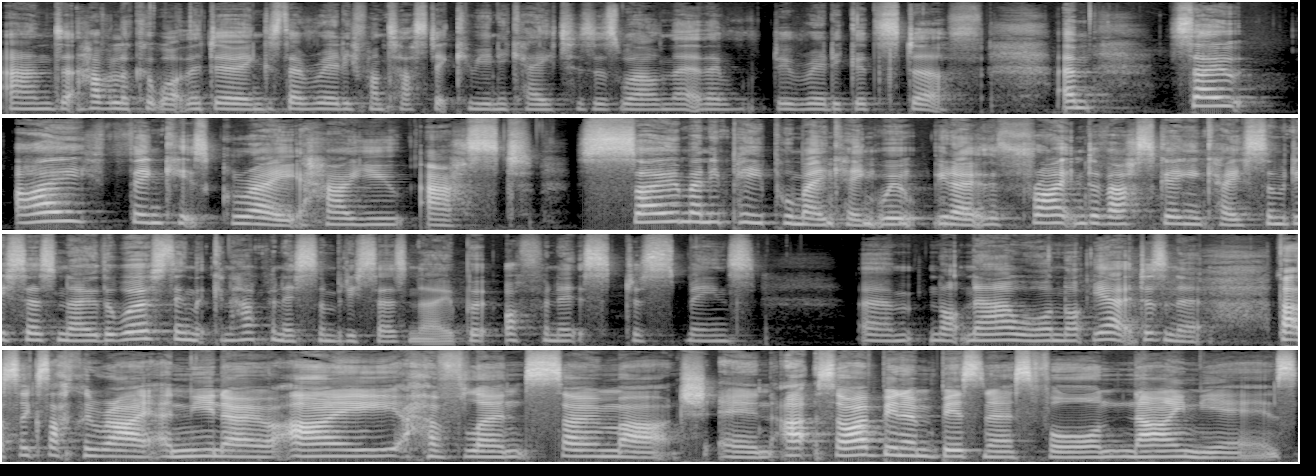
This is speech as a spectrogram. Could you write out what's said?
and have a look at what they're doing because they're really fantastic communicators as well, and they, they do really good stuff. Um, so I think it's great how you asked. So many people making, we, you know, they're frightened of asking in case somebody says no. The worst thing that can happen is somebody says no, but often it just means um, not now or not yet, doesn't it? That's exactly right. And, you know, I have learned so much in. Uh, so I've been in business for nine years,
